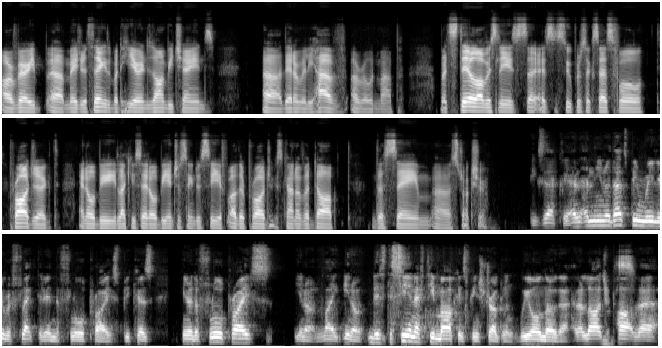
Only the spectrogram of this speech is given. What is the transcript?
are very uh, major things. But here in Zombie Chains, uh, they don't really have a roadmap. But still obviously it's, it's a super successful project and it'll be like you said it'll be interesting to see if other projects kind of adopt the same uh, structure. Exactly. And and you know that's been really reflected in the floor price because you know the floor price you know like you know this the cnft market's been struggling. We all know that. And a large yes. part of that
